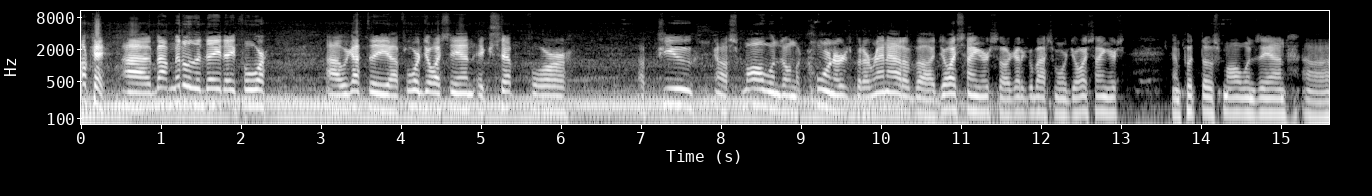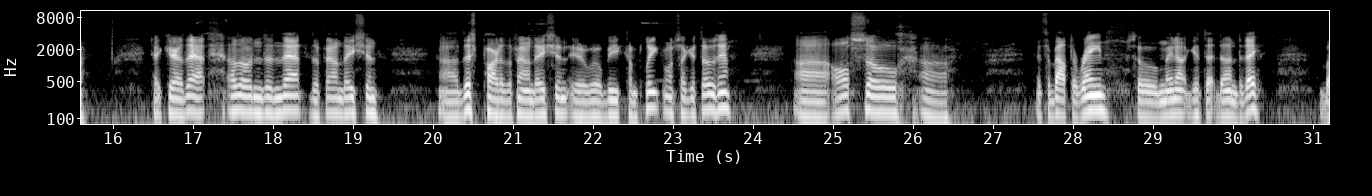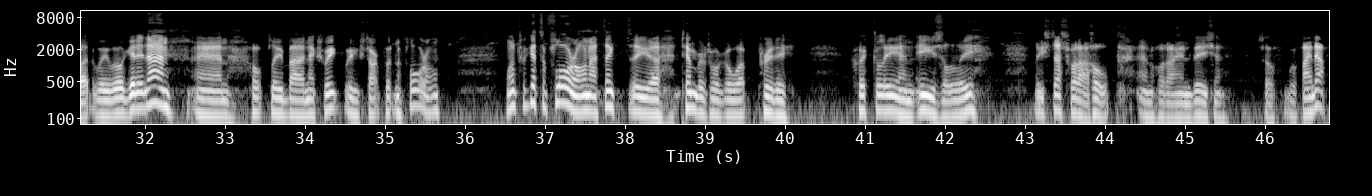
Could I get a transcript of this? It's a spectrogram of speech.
Okay, uh, about middle of the day, day four, uh, we got the uh, floor joists in except for a few uh, small ones on the corners, but I ran out of uh, joist hangers, so I got to go buy some more joist hangers and put those small ones in. Uh, take care of that. Other than that, the foundation, this part of the foundation, it will be complete once I get those in. Also, it's about to rain, so may not get that done today, but we will get it done. And hopefully by next week, we can start putting the floor on. Once we get the floor on, I think the uh, timbers will go up pretty quickly and easily. At least that's what I hope and what I envision. So we'll find out.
